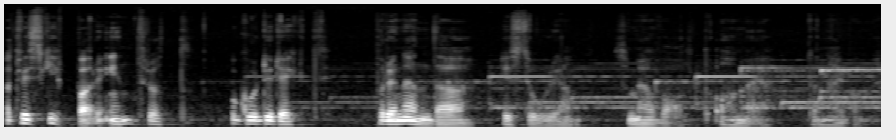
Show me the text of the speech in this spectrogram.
att vi skippar introt och går direkt på den enda historien som jag har valt att ha med den här gången.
